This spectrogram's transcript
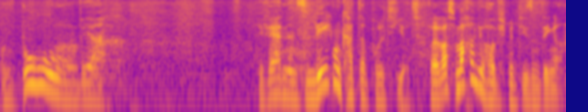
Und boom, wir, wir werden ins Leben katapultiert. Weil was machen wir häufig mit diesen Dingern?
